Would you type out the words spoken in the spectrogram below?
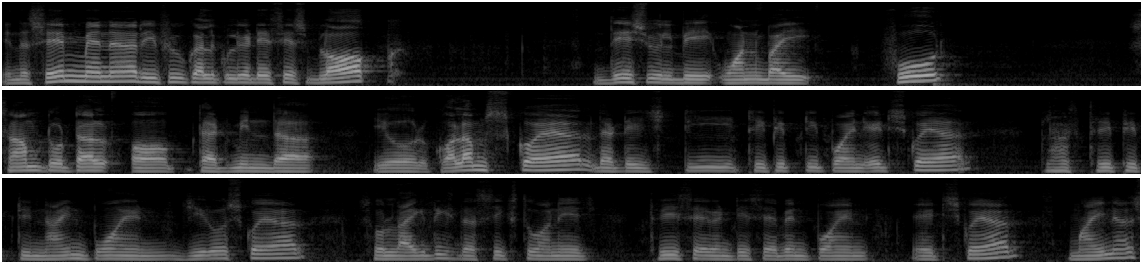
In the same manner, if you calculate SS block, this will be 1 by 4 sum total of that mean the your column square that is T 350.8 square plus 359.0 square. So, like this the sixth one is 377.8 square minus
